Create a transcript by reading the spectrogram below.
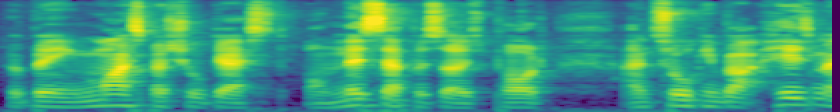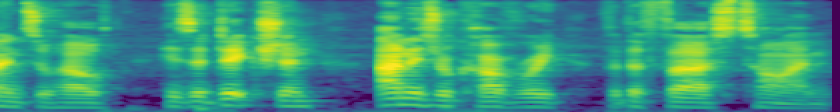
for being my special guest on this episode's pod and talking about his mental health, his addiction, and his recovery for the first time.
